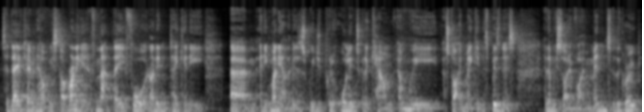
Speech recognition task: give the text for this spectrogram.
So Dave came and helped me start running it. And from that day forward, I didn't take any um, any money out of the business. We just put it all into an account and we started making this business. And then we started inviting men to the group.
